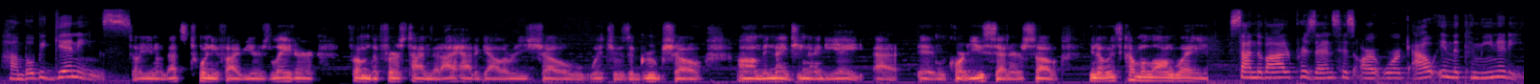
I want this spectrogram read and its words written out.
Humble Beginnings. So, you know, that's 25 years later from the first time that I had a gallery show, which was a group show um, in 1998 at in Court Youth Center. So, you know, it's come a long way. Sandoval presents his artwork out in the community,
